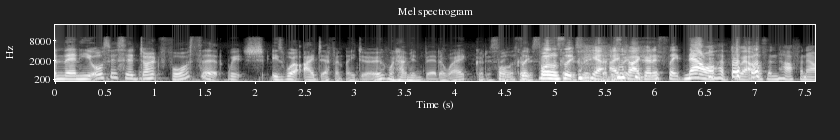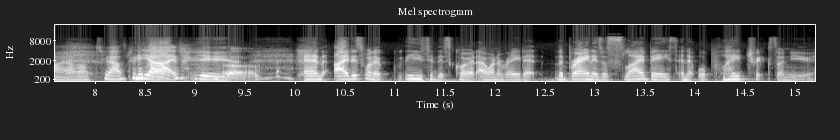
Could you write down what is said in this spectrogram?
And then he also said, "Don't force it," which is what I definitely do when I'm in bed awake. Go to sleep. Fall go to asleep, sleep, fall go to asleep. sleep, Yeah, go to I sleep. try to go to sleep. Now I'll have two hours and half an hour. I'll have two hours, 25. Yeah, yeah, yeah. and I just want to, he said this quote, I want to read it. The brain is a sly beast and it will play tricks on you.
